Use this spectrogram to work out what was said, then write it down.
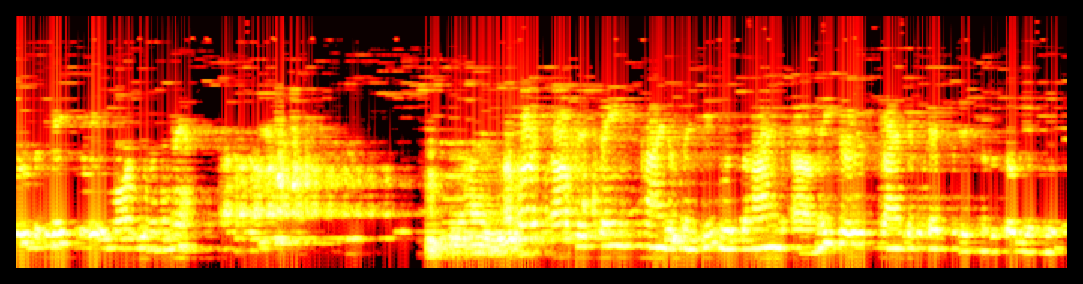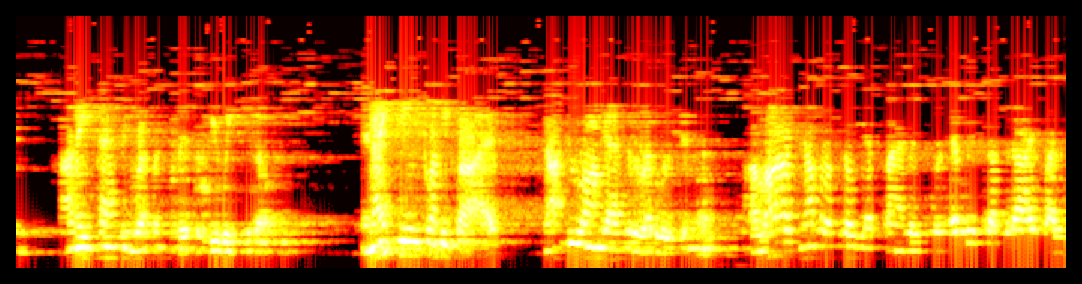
prove that the apes are really more human than man. A part of this same kind of thinking was behind a major scientific expedition of the Soviet Union. I made passing reference to this a few weeks ago. In 1925, not too long after the revolution, a large number of Soviet scientists were heavily subsidized by the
